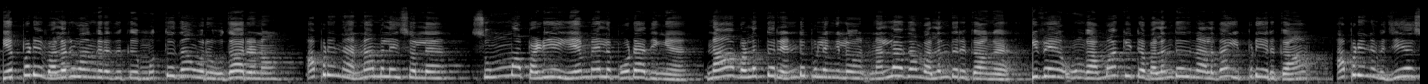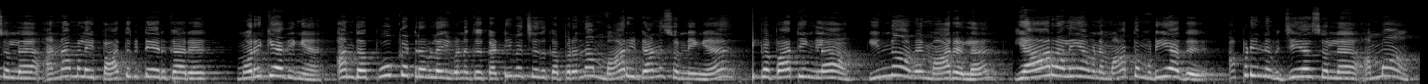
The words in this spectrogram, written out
எப்படி வளருவாங்கிறதுக்கு முத்து தான் ஒரு உதாரணம். அப்படின்னு அண்ணாமலை சொல்ல சும்மா பழிய என் மேல போடாதீங்க. நான் வளர்த்த ரெண்டு பிள்ளைங்களும் நல்லா தான் வளர்ந்துருக்காங்க. இவன் உங்க அம்மா கிட்ட வளர்ந்ததுனால தான் இப்படி இருக்கான். அப்படின்னு விஜயா சொல்ல அண்ணாமலை பார்த்துக்கிட்டே இருக்காரு. முறைக்காதீங்க. அந்த பூக்கற்றவளை இவனுக்கு கட்டி வச்சதுக்கு அப்புறம் தான் மாறிட்டான்னு சொன்னீங்க. இப்ப பாத்தீங்களா? இன்னும் அவன் மாறல. யாராலையும் அவனை மாத்த முடியாது. அப்படின்னு விஜயா சொல்ல அம்மா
